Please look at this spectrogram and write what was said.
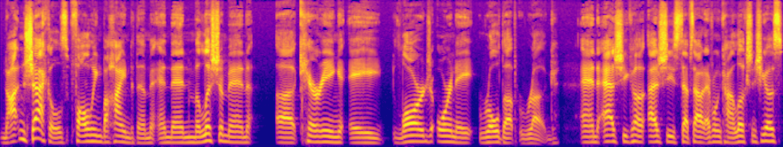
not in shackles, following behind them, and then militiamen uh, carrying a large, ornate, rolled up rug. And as she co- as she steps out, everyone kind of looks, and she goes.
